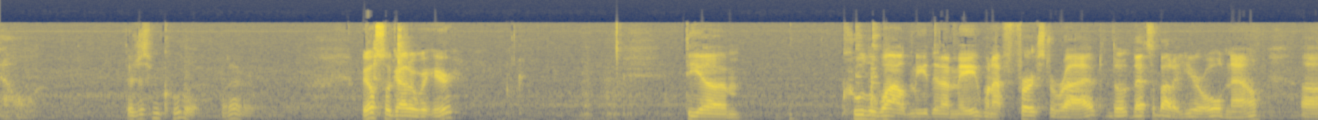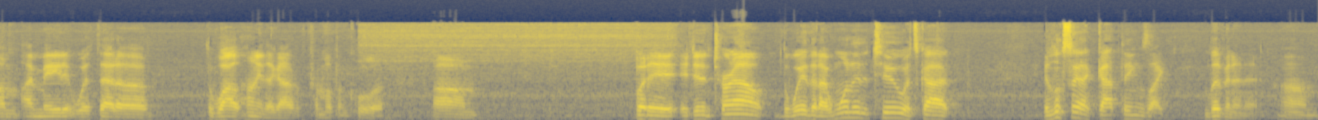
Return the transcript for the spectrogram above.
No. They're just from Kula. Whatever. We also got over here the um, Kula Wild mead that I made when I first arrived. Though that's about a year old now. Um, I made it with that uh, the wild honey that I got from up in Kula. Um, but it, it didn't turn out the way that I wanted it to. It's got, it looks like it got things like living in it. Um,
